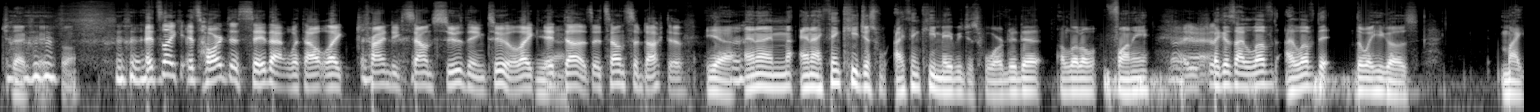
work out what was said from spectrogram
Jack Grateful. It's like it's hard to say that without like trying to sound soothing too. Like Yeah. it does. It sounds seductive. Yeah, and I'm and I think he just I think he maybe just worded it a little funny No, he was just- because I loved I loved it the way he goes. My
